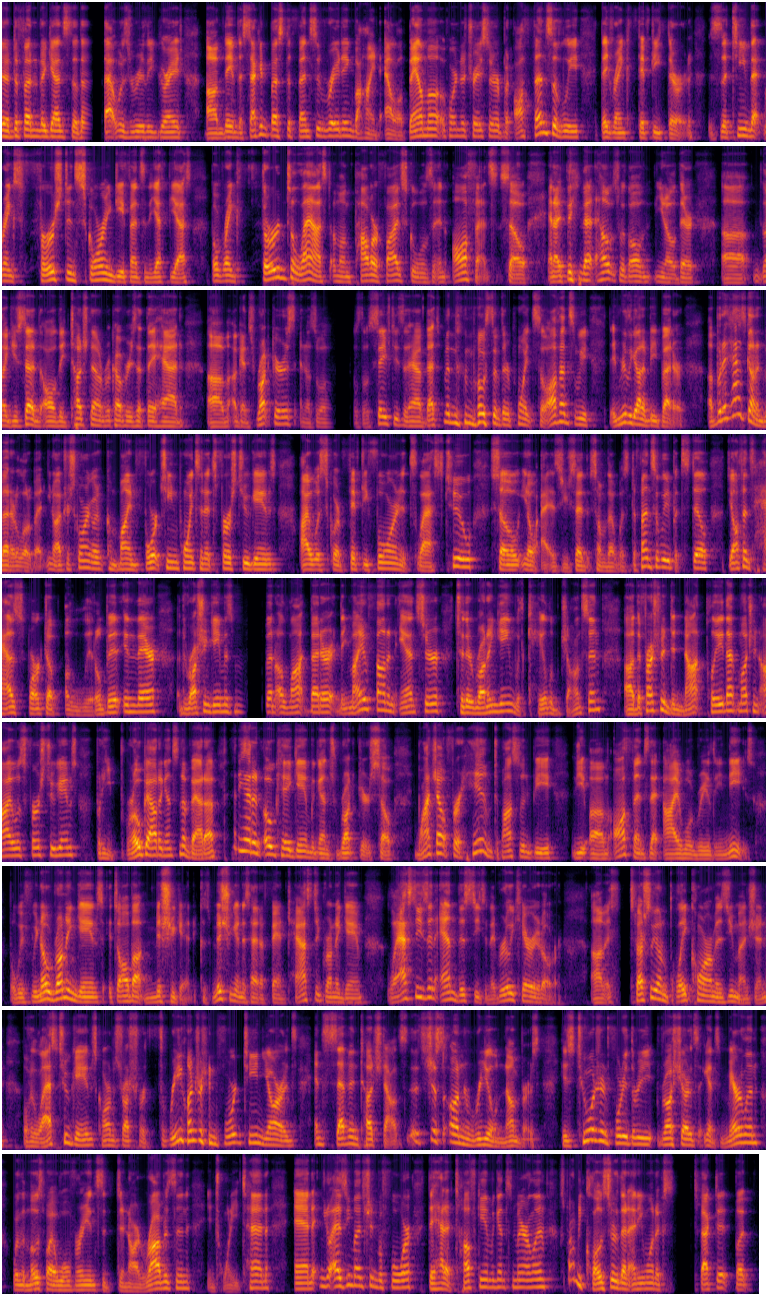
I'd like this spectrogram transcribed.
uh, defended against, so that, that was really great. Um, they have the second best defensive rating behind Alabama, according to Tracer, but offensively, they rank 53rd. This is a team that ranks first in scoring defense in the FBS, but rank third to last among Power Five schools in offense. So, and I think that helps with all you know their uh, like you said, all the touchdown recoveries that they had um, against Rutgers and as well those safeties that have, that's been most of their points. So offensively, they really got to be better. Uh, but it has gotten better a little bit. You know, after scoring a combined 14 points in its first two games, Iowa scored 54 in its last two. So, you know, as you said, some of that was defensively, but still, the offense has sparked up a little bit in there. The rushing game has been a lot better. They might have found an answer to their running game with Caleb Johnson. Uh, the freshman did not play that much in Iowa's first two games, but he broke out against Nevada and he had an okay game against Rutgers. So watch out for him to possibly be the um, offense that Iowa really needs. But if we know running games, it's all about Michigan because Michigan has had a fantastic running game last season and this season. They've really carried it over um, especially on Blake Corum, as you mentioned. Over the last two games, Corum's rushed for 314 yards and seven touchdowns. It's just unreal numbers. His 243 rush yards against Maryland were the most by Wolverines to Denard Robinson in 2010. And, you know, as you mentioned before, they had a tough game against Maryland. It's probably closer than anyone expected, but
